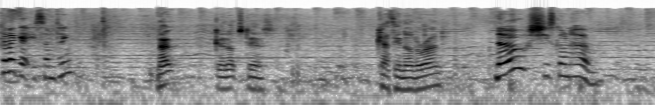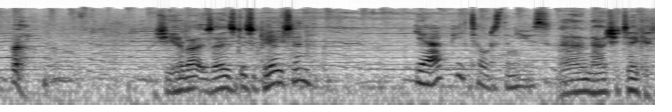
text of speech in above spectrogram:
Can I get you something? No, going upstairs. Kathy not around? No, she's gone home. Huh. Did she hear about Zoe's disappearance then? Yeah, Pete told us the news. And how'd she take it?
